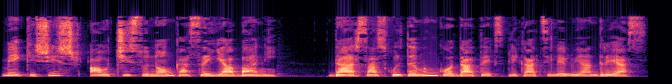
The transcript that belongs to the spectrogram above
Mechișiș a ucis un om ca să ia banii. Dar să ascultăm încă o dată explicațiile lui Andreas.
